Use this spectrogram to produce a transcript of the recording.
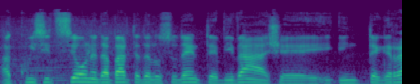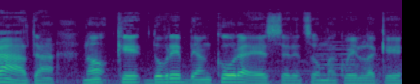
acquisizione da parte dello studente vivace, integrata, no? che dovrebbe ancora essere insomma, quella che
